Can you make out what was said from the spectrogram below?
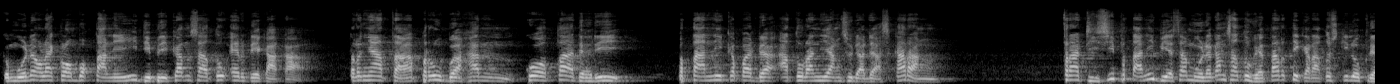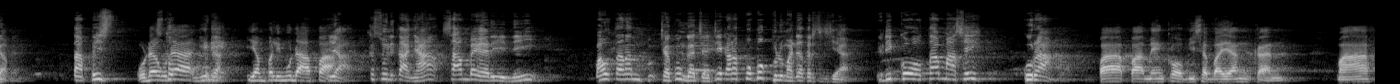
Kemudian oleh kelompok tani diberikan satu RDKK. Ternyata perubahan kuota dari petani kepada aturan yang sudah ada sekarang, tradisi petani biasa menggunakan satu hektar 300 kg. Tapi udah stok- udah gini, udah. yang paling mudah apa? Ya, kesulitannya sampai hari ini mau tanam jagung nggak jadi karena pupuk belum ada tersedia. Jadi kuota masih kurang. Pak Pak Menko bisa bayangkan, maaf,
